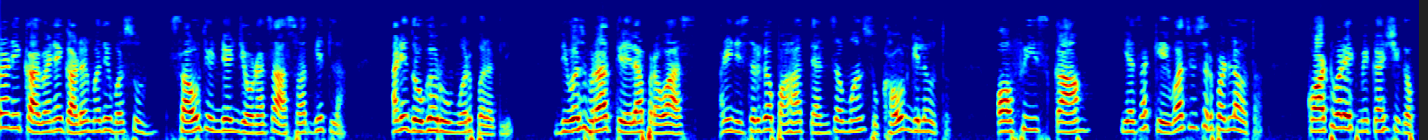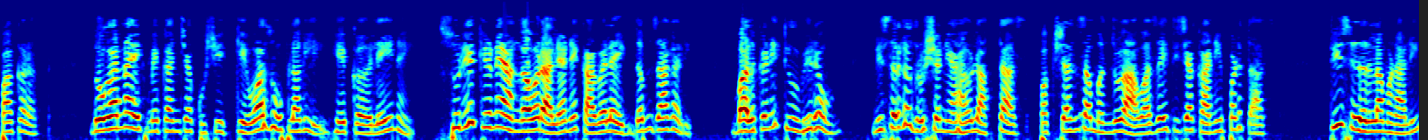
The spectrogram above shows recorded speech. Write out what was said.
आणि काव्याने गार्डनमध्ये बसून साऊथ इंडियन जेवणाचा आस्वाद घेतला आणि दोघं रूमवर परतली. दिवसभरात केलेला प्रवास आणि निसर्ग पाहत त्यांचं मन सुखावून गेलं होतं. ऑफिस काम याचा केव्हाच विसर पडला होता. कॉटवर एकमेकांशी गप्पा करत दोघांना एकमेकांच्या कुशीत केव्हा झोप लागली हे कळलेही नाही. सूर्यकिरणे अंगावर आल्याने काव्याला एकदम जाग आली. बाल्कनीत ती उभी राहून निसर्ग दृश्य न्याहाळू लागताच पक्ष्यांचा मंजूळ आवाजही तिच्या कानी पडताच ती श्रीधरला म्हणाली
